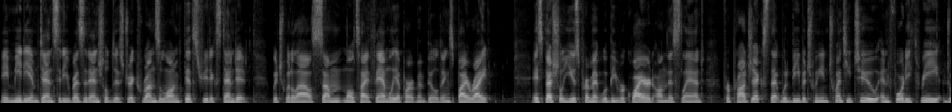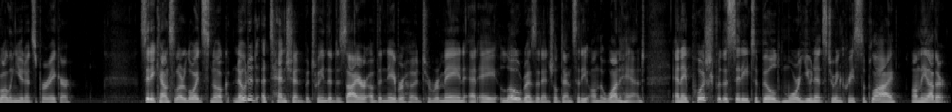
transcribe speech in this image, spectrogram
A medium density residential district runs along 5th Street Extended, which would allow some multifamily apartment buildings by right. A special use permit would be required on this land for projects that would be between 22 and 43 dwelling units per acre. City Councilor Lloyd Snook noted a tension between the desire of the neighborhood to remain at a low residential density on the one hand and a push for the city to build more units to increase supply on the other.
